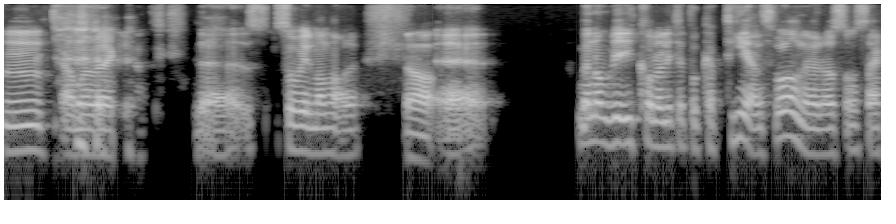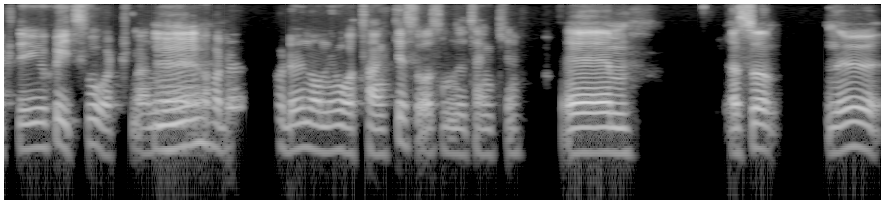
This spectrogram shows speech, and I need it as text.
Mm, ja, men verkligen. Det, så vill man ha det. Ja, Eh, men om vi kollar lite på kaptensval nu då, som sagt, det är ju skitsvårt. Men Mm. eh, har, du, har du någon i åtanke så som du tänker? Ehm, alltså nu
